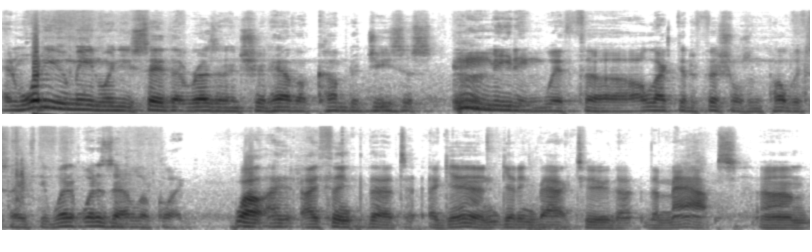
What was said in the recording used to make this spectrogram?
And what do you mean when you say that residents should have a come to Jesus meeting with uh, elected officials in public safety? What, what does that look like? Well, I, I think that, again, getting back to the, the maps, um,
